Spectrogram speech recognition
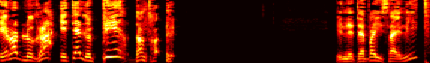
Hérode le Grand était le pire d'entre eux. Il n'était pas israélite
